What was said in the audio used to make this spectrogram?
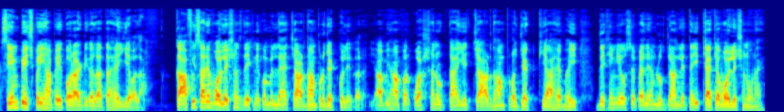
सेम पेज पे यहाँ पे एक और आर्टिकल आता है, ये वाला। काफ़ी सारे वॉलेशन देखने को मिल रहे हैं चारधाम प्रोजेक्ट को लेकर। अब यहाँ पर क्वेश्चन उठता है, ये चारधाम प्रोजेक्ट क्या है भाई? देखेंगे, उससे पहले हम लोग जान लेते हैं, ये क्या क्या वॉयलेशन हो रहा है।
